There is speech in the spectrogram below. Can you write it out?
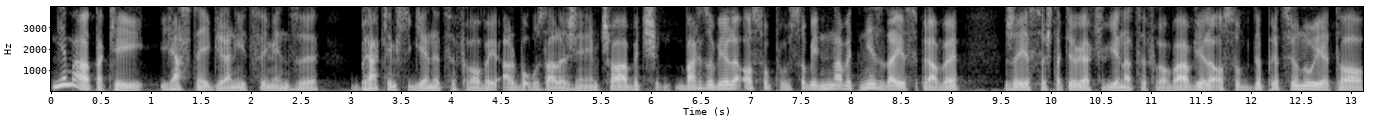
nie ma takiej jasnej granicy między brakiem higieny cyfrowej albo uzależnieniem. Trzeba być, bardzo wiele osób sobie nawet nie zdaje sprawy, że jest coś takiego jak higiena cyfrowa. Wiele osób deprecjonuje to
